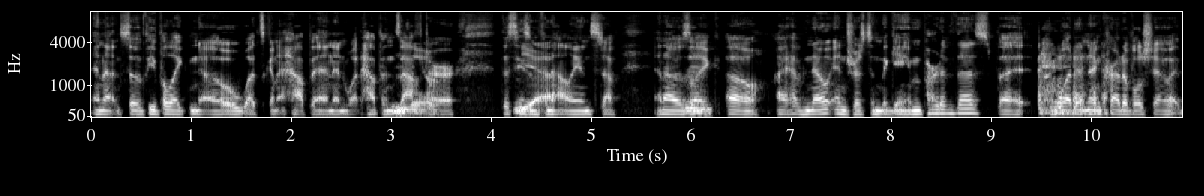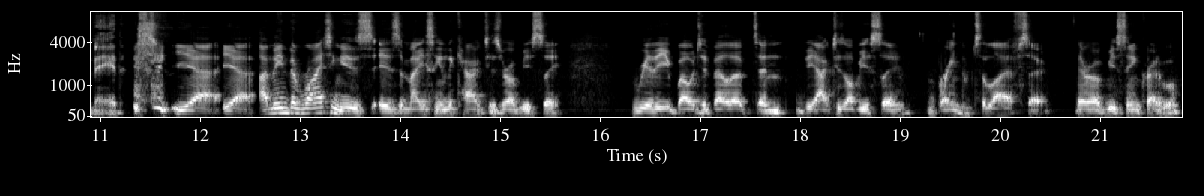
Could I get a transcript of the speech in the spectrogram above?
and uh, so people like know what's going to happen and what happens after the season finale and stuff. And I was mm. like, oh, I have no interest in the game part of this, but what an incredible show it made. Yeah, yeah. I mean, the writing is is amazing, and the characters are obviously really well developed, and the actors obviously bring them to life. So they're obviously incredible.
